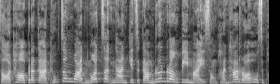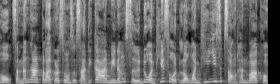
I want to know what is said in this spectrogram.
สอทอประกาศทุกจังหวัดงดจัดงานกิจกรรมรื่นเริงปีใหม่ 2566 สำนักงานปลัดกระทรวงศึกษาธิการมีหนังสือด่วนที่สุดลงวันที่ 22 ธันวาคม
